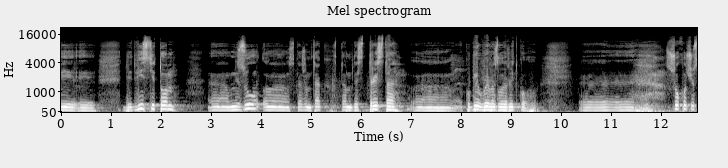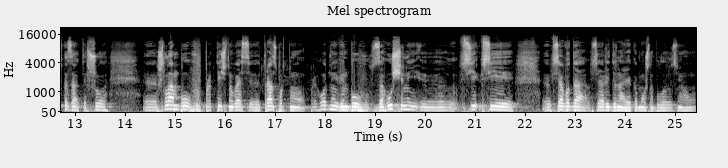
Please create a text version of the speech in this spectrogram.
е, 2200 тонн. Е, Внизу, е, скажімо так, там десь 300 е, кубів вивезли рідкого. Що хочу сказати, що шлам був практично весь транспортно пригодний, він був загущений, всі, всі, вся вода, вся рідина, яка можна було з нього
